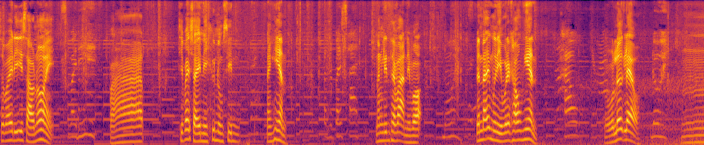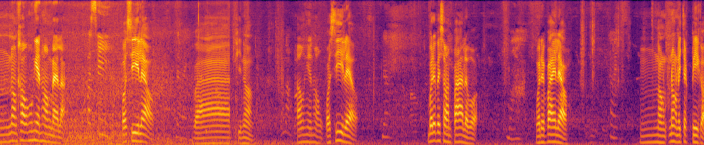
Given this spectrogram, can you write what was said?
สบายดีสาวน้อย สบายดี ปาดที่ไปใส่นี่คือนุ่งสินนางเฮียน นางลินไทยบ้านนี่บ่โดยเป็นได้มือนี่บ่ได้เข้าโรงเฮียนเข้าโอ้เลิกแล้วโดยอืมน้องเข้าโรงเรียนห้องใดล่ะปอซี่ปสี่แล้วโดยบาดพี่น้องเข้าโรงเรียนห้องปสี่แล้วโดยบ่ได้ไปสอนป้าแล้วบ่บ่บ่ได้ไปแล้วโดยอืมน้องน้องได้จักปีก็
